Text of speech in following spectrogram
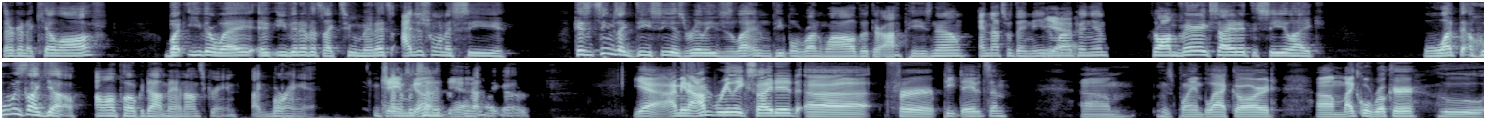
they're gonna kill off, but either way, if, even if it's like two minutes, I just want to see because it seems like DC is really just letting people run wild with their IPs now, and that's what they need, in my opinion. So I'm very excited to see like what the who was like, yo, I want Polka Dot Man on screen, like bring it. James Gunn. excited to see Yeah. Yeah. I mean, I'm really excited uh, for Pete Davidson, um, who's playing Blackguard. Um, Michael Rooker, who,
